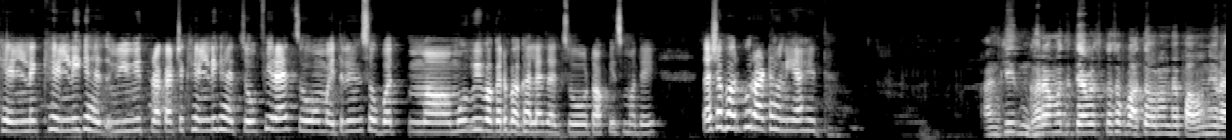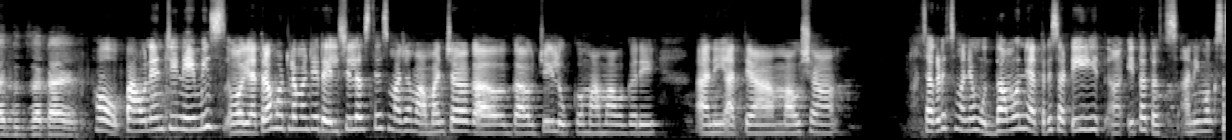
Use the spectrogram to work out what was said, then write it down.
खेळणे खेळणी घ्याय विविध प्रकारचे खेळणी घ्यायचो फिरायचो मैत्रिणींसोबत मूवी वगैरे बघायला जायचो टॉकीजमध्ये. तशा भरपूर आठवणी आहेत. आणखी घरामध्ये त्यावेळेस कसं वातावरण? पाहुणे राहतात जा काय? हो पाहुण्यांची नेहमीच यात्रा म्हटलं म्हणजे रेलचेल असतेच. माझ्या मामांच्या गाव गावचे लोक मामा वगैरे आणि आत्या मावशा सगळेच म्हणजे मुद्दामून यात्रेसाठी येतातच. आणि मग स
